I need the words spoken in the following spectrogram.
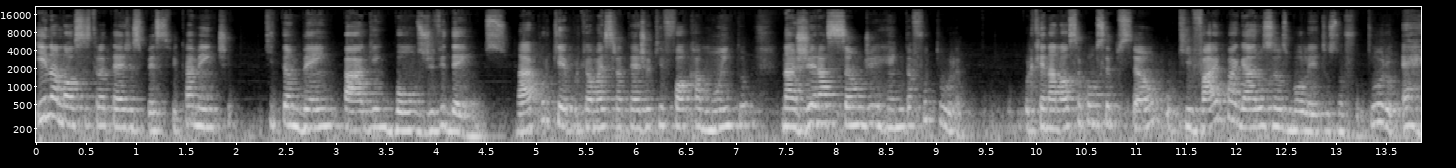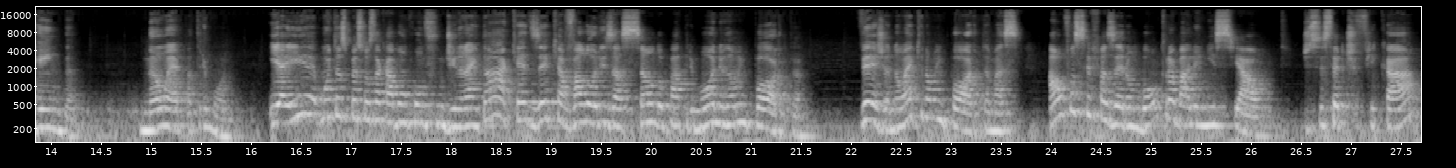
e, na nossa estratégia especificamente, que também paguem bons dividendos. Né? Por quê? Porque é uma estratégia que foca muito na geração de renda futura. Porque na nossa concepção, o que vai pagar os seus boletos no futuro é renda, não é patrimônio. E aí muitas pessoas acabam confundindo, né? Então, ah, quer dizer que a valorização do patrimônio não importa. Veja, não é que não importa, mas ao você fazer um bom trabalho inicial de se certificar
